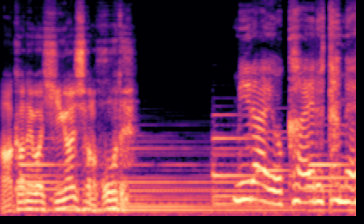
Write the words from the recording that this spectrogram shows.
茜は被害者の方で。未来を変えるため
